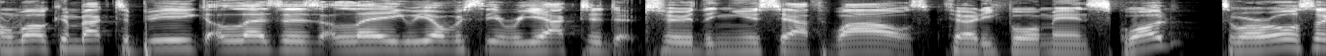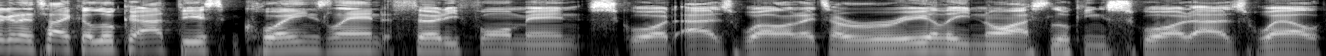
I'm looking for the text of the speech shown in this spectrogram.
and welcome back to Big Les's League. We obviously reacted to the New South Wales 34 man squad. So we're also going to take a look at this Queensland 34 man squad as well, and it's a really nice looking squad as well.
